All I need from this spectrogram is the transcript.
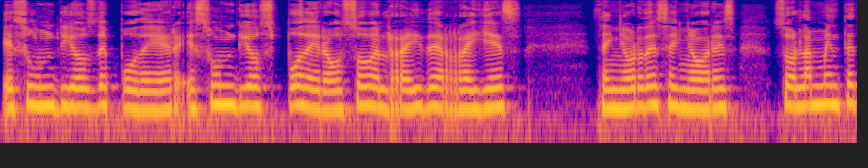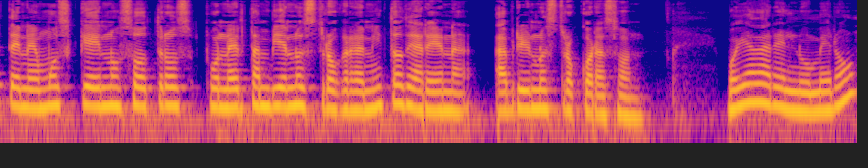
es un Dios de poder, es un Dios poderoso, el Rey de Reyes, Señor de Señores. Solamente tenemos que nosotros poner también nuestro granito de arena, abrir nuestro corazón. Voy a dar el número,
